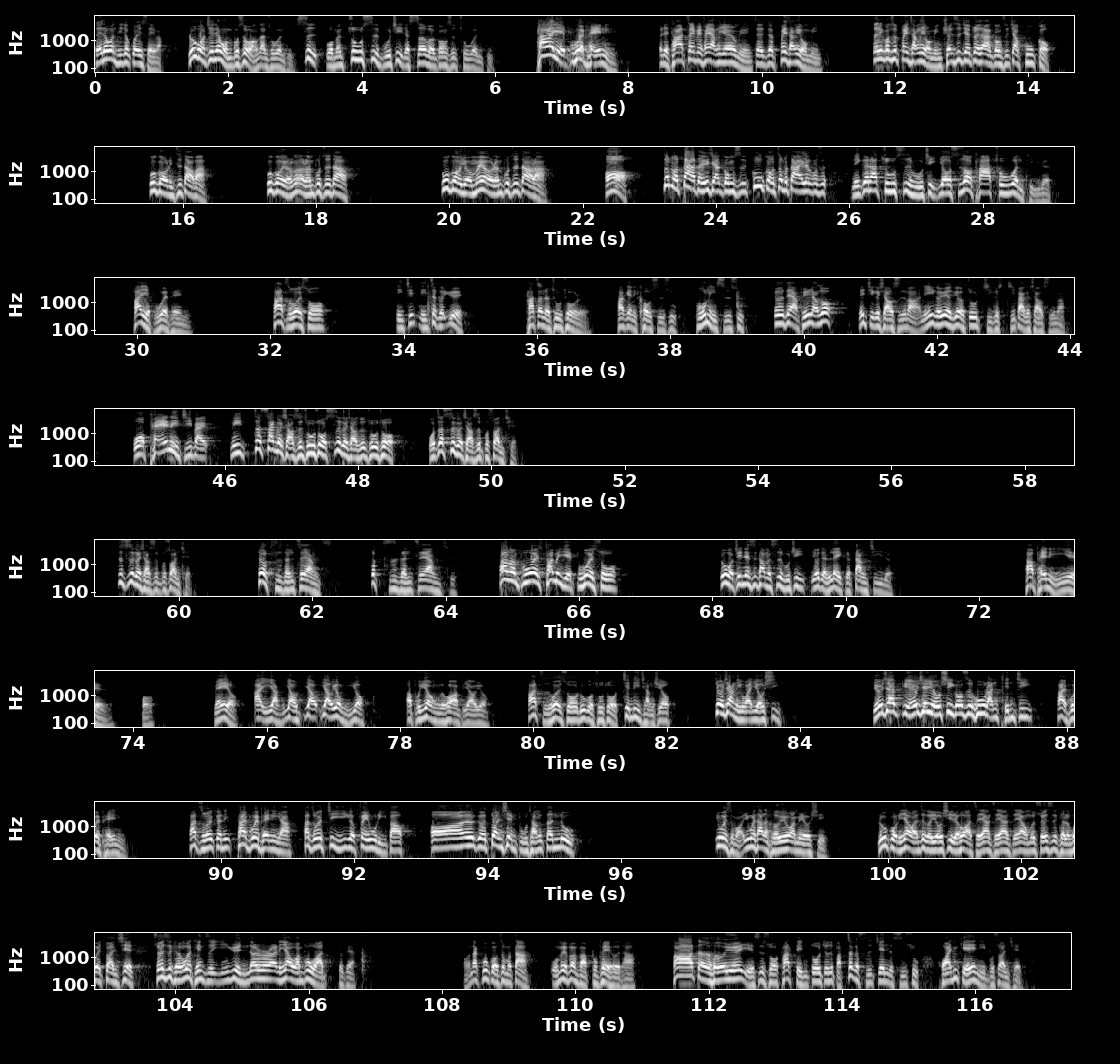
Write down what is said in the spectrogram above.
谁的问题就归谁嘛。如果今天我们不是网站出问题，是我们租伺服器的 server 公司出问题，他也不会赔你，而且他这边非常有名，这这非常有名，这间公司非常有名，全世界最大的公司叫 Google，Google 你知道吧？Google 有没有人不知道？Google 有没有人不知道啦？哦，这么大的一家公司，Google 这么大一家公司，你跟他租伺服器，有时候他出问题了，他也不会赔你。他只会说，你今你这个月，他真的出错了，他给你扣时数，补你时数，就是这样。比如讲说，你几个小时嘛，你一个月给我租几个几百个小时嘛，我赔你几百，你这三个小时出错，四个小时出错，我这四个小时不算钱，这四个小时不算钱。就只能这样子，就只能这样子。他们不会，他们也不会说，如果今天是他们伺服器有点累个宕机了，他要赔你营业哦。没有啊，一样要要要用你用啊，不用的话不要用。他只会说，如果出错尽力抢修。就像你玩游戏，有一家有一些游戏公司忽然停机，他也不会赔你。他只会跟你，他也不会赔你啊，他只会寄一个废物礼包哦，那个断线补偿登录。因为什么？因为他的合约外面有写，如果你要玩这个游戏的话，怎样怎样怎样，我们随时可能会断线，随时可能会停止营运。那那你要玩不玩？就这样。那 Google 这么大，我没有办法不配合他。他的合约也是说，他顶多就是把这个时间的时数还给你，不算钱，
